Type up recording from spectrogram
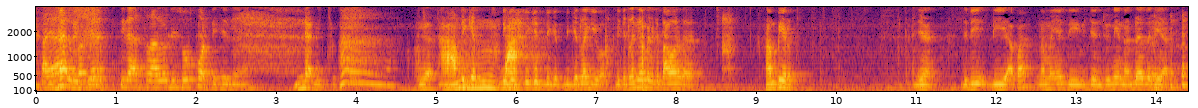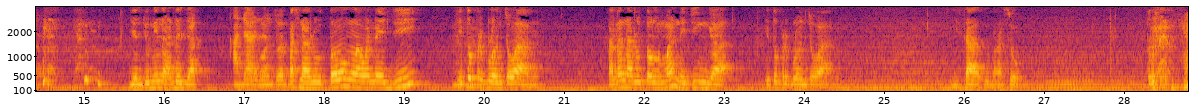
saya tidak selalu disupport di sini ya. Enggak lucu. Enggak, Sampah. dikit, dikit, dikit, dikit, dikit lagi kok. Dikit lagi hampir ketawa saya. Hampir. Ya, jadi di apa namanya di ujian cunin ada tadi ya. ujian cunin ada jak. Ada, ada. Perpeloncoan. Pas Naruto ngelawan Neji itu perpeloncoan. Karena Naruto lemah, Neji enggak. Itu perpeloncoan. Bisa tuh masuk. terus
